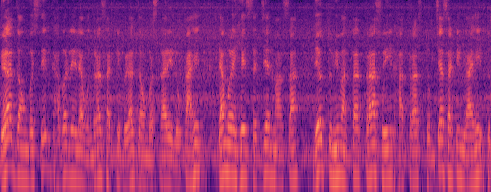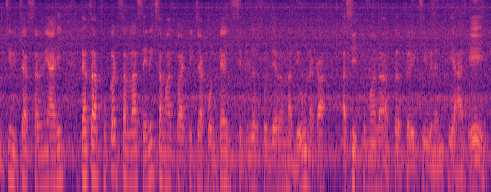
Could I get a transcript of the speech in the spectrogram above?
बिळात जाऊन बसतील. घाबरलेल्या उंदरासारखे बिळात जाऊन बसणारे लोक आहेत. त्यामुळे हे सज्जन माणसा. जेव्हा तुम्ही म्हणता त्रास होईल हा त्रास तुमच्यासाठी आहे तुमची विचारसरणी आहे. त्याचा फुकट सल्ला सैनिक समाज पार्टीच्या कोणत्याही सिटीजन सोल्जरांना देऊ नका अशी तुम्हाला कळकळीची विनंती आहे.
